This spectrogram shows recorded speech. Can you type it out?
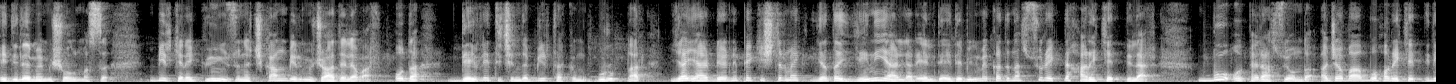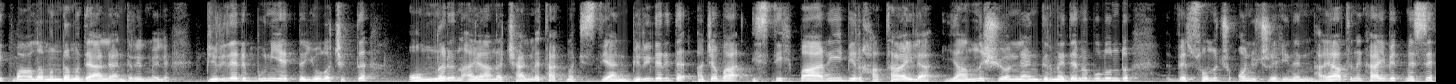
edilememiş olması. Bir kere gün yüzüne çıkan bir mücadele var. O da devlet içinde bir takım gruplar ya yerlerini pekiştirmek ya da yeni yerler elde edebilmek adına sürekli hareketliler. Bu operasyonda acaba bu hareketlilik bağlamında mı değerlendirilmeli? Birileri bu niyetle yola çıktı onların ayağına çelme takmak isteyen birileri de acaba istihbari bir hatayla yanlış yönlendirmede mi bulundu ve sonuç 13 rehinenin hayatını kaybetmesi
